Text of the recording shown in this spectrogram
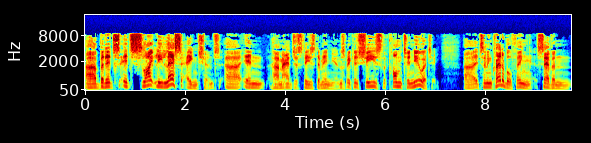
Uh, but it's it's slightly less ancient uh, in Her Majesty's dominions because she's the continuity. Uh, it's an incredible thing, seven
